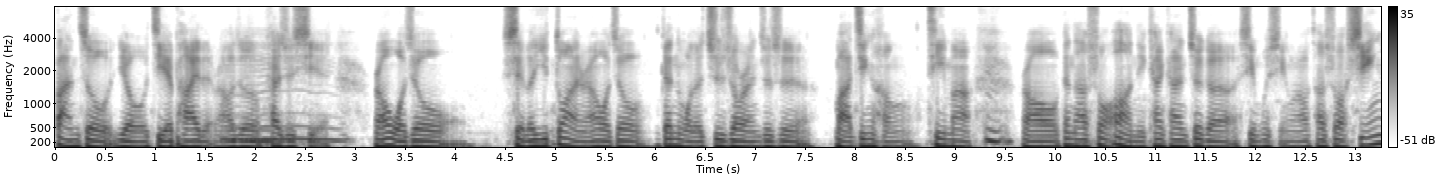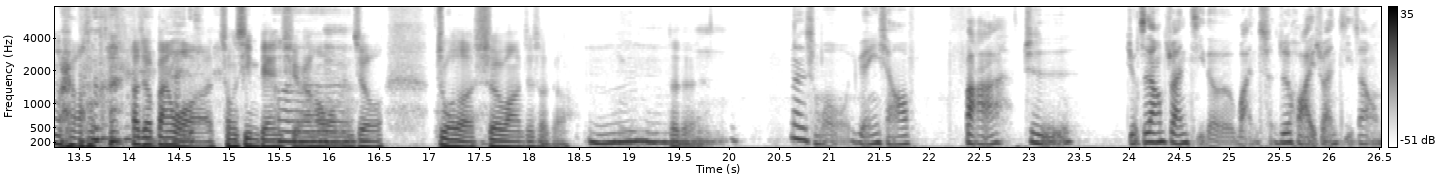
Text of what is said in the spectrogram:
伴奏有节拍的，然后就开始写，嗯然后我就写了一段，然后我就跟我的制作人就是马金恒 T 嘛，嗯。然后跟他说哦，你看看这个行不行？然后他说行，然后他就帮我重新编曲，嗯。然后我们就做了《奢望》这首歌。嗯，对对，那是什么原因想要发，就是有这张专辑的完成，就是华语专辑这样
